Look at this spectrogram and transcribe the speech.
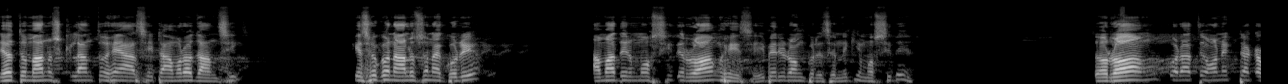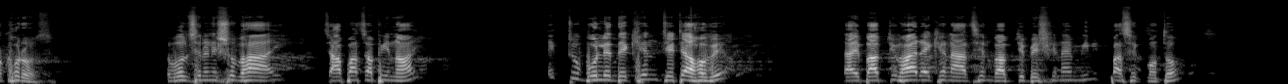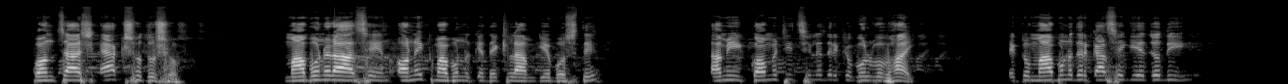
যেহেতু মানুষ ক্লান্ত হয়ে আছে, এটা আমরাও জানছি। কিছুক্ষণ আলোচনা করে আমাদের মসজিদের রং হয়েছে। এবারে রং করেছেন নাকি মসজিদে? তো রং করাতে অনেক টাকা খরচ। তো বলছিলেন ইসু ভাই, চাপাচাপি নয়। একটু বলে দেখেন যেটা হবে। তাই বাবজি ভাইরা এখানে আছেন বাবজি বেশি নয় মিনিট পাঁচেক মতো। পঞ্চাশ, একশো, দুশো। মা বোনেরা আছেন, অনেক মা বোনকে দেখলাম গিয়ে বসতে। আমি কমিটির ছেলেদেরকে বলব, ভাই, একটু মা বোনদের কাছে গিয়ে যদি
